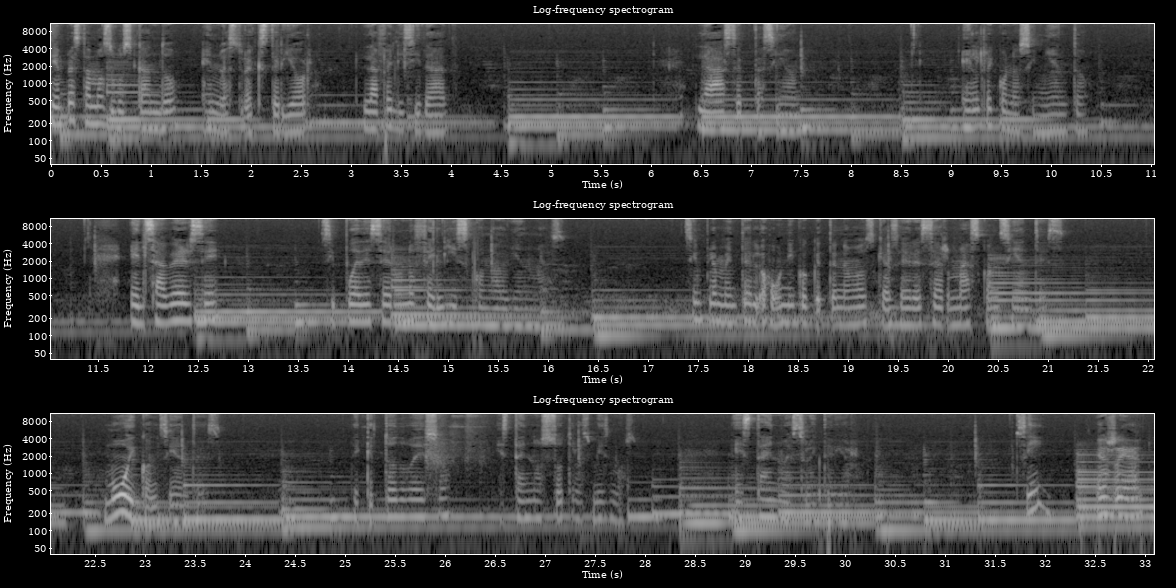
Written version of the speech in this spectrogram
Siempre estamos buscando en nuestro exterior la felicidad, la aceptación, el reconocimiento, el saberse si puede ser uno feliz con alguien más. Simplemente lo único que tenemos que hacer es ser más conscientes, muy conscientes, de que todo eso está en nosotros mismos, está en nuestro interior. Sí, es real.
